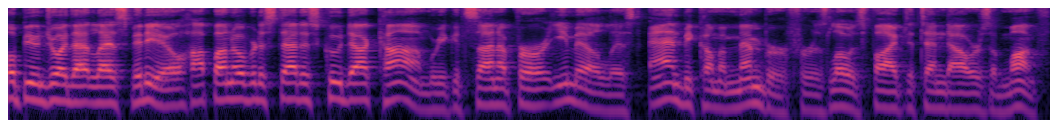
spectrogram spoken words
Hope you enjoyed that last video. Hop on over to statuscoup.com where you can sign up for our email list and become a member for as low as 5 to $10 a month.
